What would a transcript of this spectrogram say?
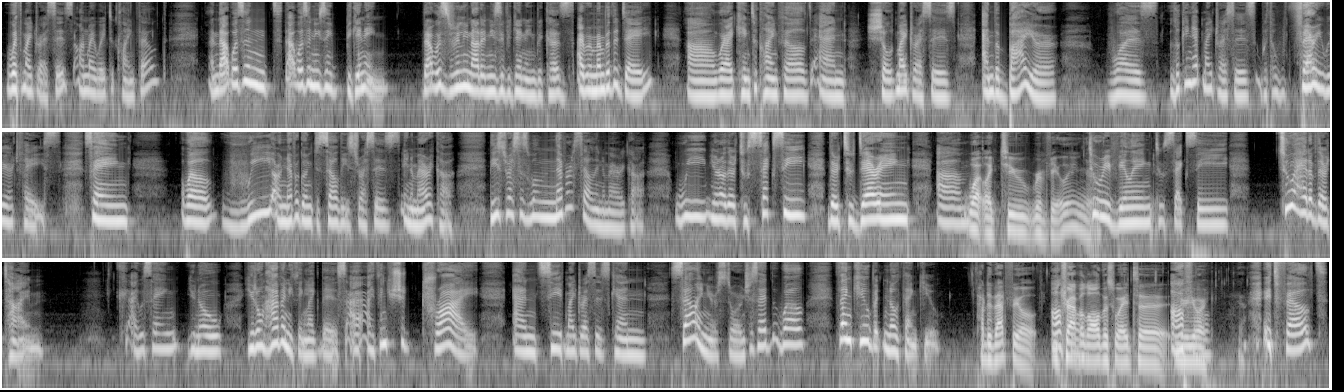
with my dresses on my way to Kleinfeld. And that wasn't that was an easy beginning. That was really not an easy beginning because I remember the day uh, where I came to Kleinfeld and showed my dresses, and the buyer was looking at my dresses with a very weird face, saying, well, we are never going to sell these dresses in America. These dresses will never sell in America. We, you know, they're too sexy, they're too daring, um, what, like too revealing? or- too revealing, too sexy, too ahead of their time. I was saying, you know, you don't have anything like this. I, I think you should try and see if my dresses can sell in your store. And she said, well, thank you, but no thank you. How did that feel? You traveled all this way to awful. New York. It felt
